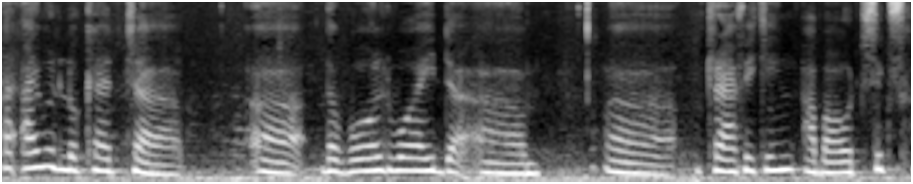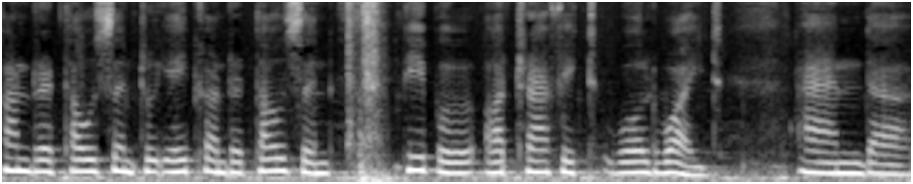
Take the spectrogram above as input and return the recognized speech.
I, I would look at uh, uh, the worldwide um, uh, trafficking. About 600,000 to 800,000 people are trafficked worldwide. And uh,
